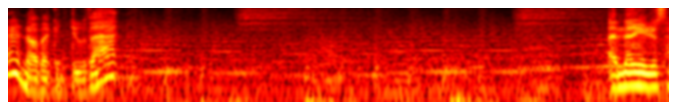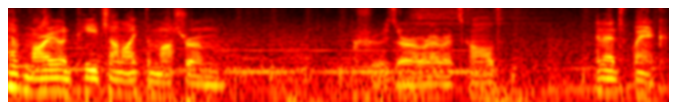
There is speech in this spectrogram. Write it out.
didn't know they could do that. And then you just have Mario and Peach on like the mushroom cruiser or whatever it's called. And then Twink.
